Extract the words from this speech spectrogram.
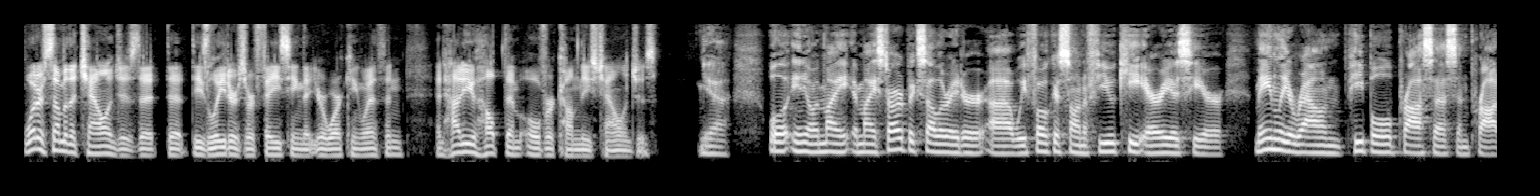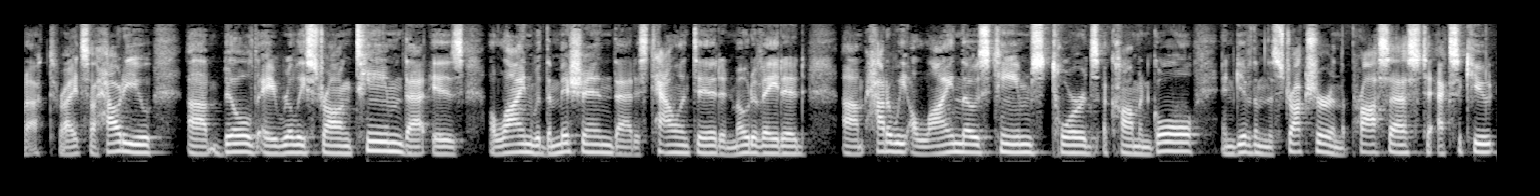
What are some of the challenges that, that these leaders are facing that you're working with and, and how do you help them overcome these challenges? Yeah. Well, you know, in my in my startup accelerator, uh, we focus on a few key areas here, mainly around people, process, and product. Right. So, how do you uh, build a really strong team that is aligned with the mission, that is talented and motivated? Um, how do we align those teams towards a common goal and give them the structure and the process to execute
